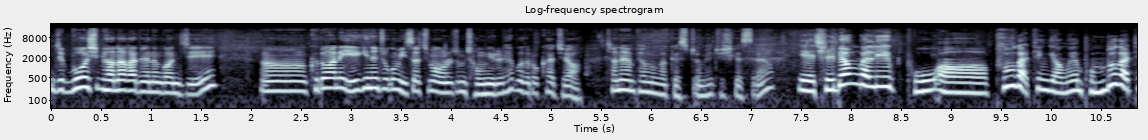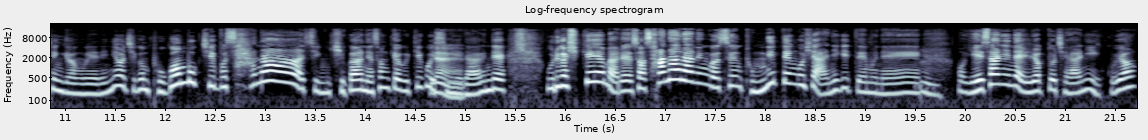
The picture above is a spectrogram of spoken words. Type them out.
이제 무엇이 변화가 되는 건지 어, 그동안에 얘기는 조금 있었지만 오늘 좀 정리를 해보도록 하죠. 전혜연 평론가께서 좀 해주시겠어요? 예, 질병관리부 어, 부 같은 경우에는 본부 같은 경우에는요, 지금 보건복지부 산하 지금 기관의 성격을 띠고 네. 있습니다. 근데 우리가 쉽게 말해서 산하라는 것은 독립된 곳이 아니기 때문에 음. 뭐 예산이나 인력도 제한이 있고요.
